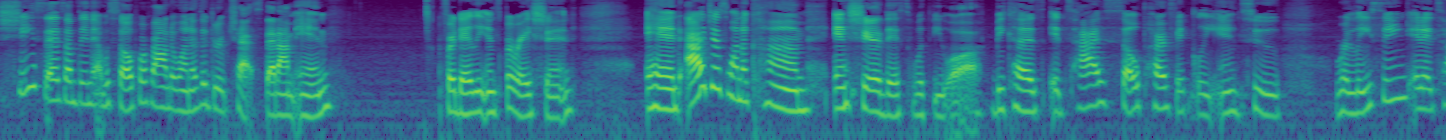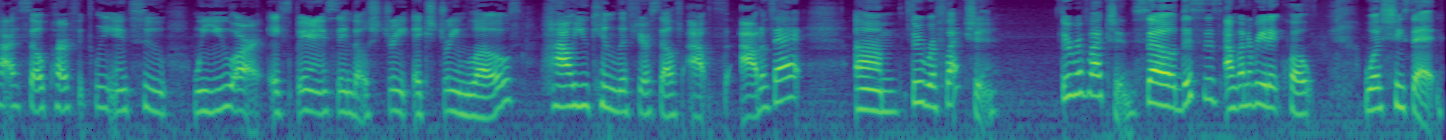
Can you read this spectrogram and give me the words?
she said something that was so profound in one of the group chats that I'm in for daily inspiration. And I just want to come and share this with you all because it ties so perfectly into releasing and it ties so perfectly into when you are experiencing those extreme, extreme lows how you can lift yourself out out of that um, through reflection through reflection. So this is i'm going to read it quote what she said.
